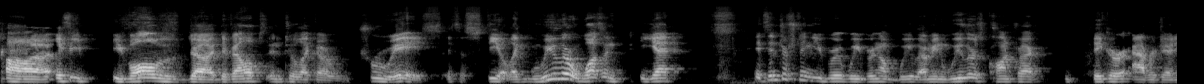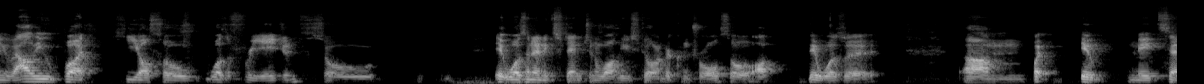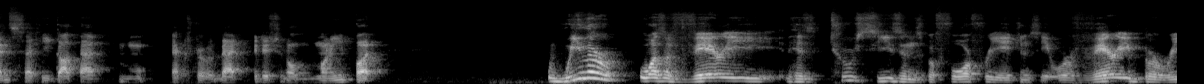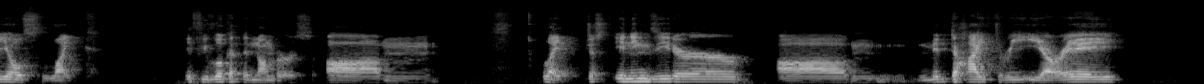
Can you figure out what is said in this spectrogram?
Uh, if he evolves, uh, develops into like a true ace, it's a steal. Like Wheeler wasn't yet. It's interesting you br- we bring up Wheeler. I mean, Wheeler's contract bigger average annual value, but he also was a free agent, so it wasn't an extension while he was still under control. So uh, it was a, um, but it made sense that he got that extra that additional money, but Wheeler was a very his two seasons before free agency were very Berrios like. If you look at the numbers, um, like just innings eater, um, mid to high three ERA,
